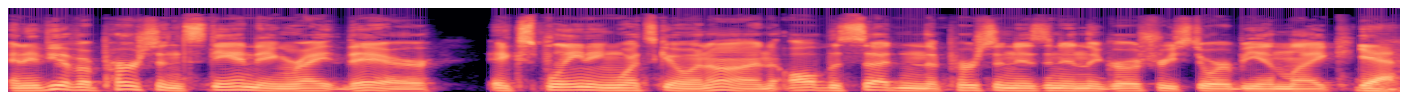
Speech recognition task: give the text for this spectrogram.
and if you have a person standing right there explaining what's going on, all of a sudden the person isn't in the grocery store being like, yeah,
